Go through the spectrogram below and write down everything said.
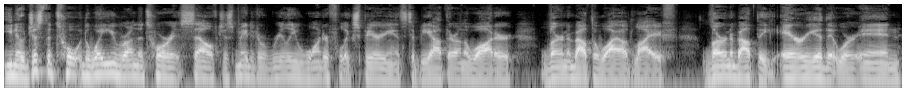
you know just the tour, the way you run the tour itself, just made it a really wonderful experience to be out there on the water, learn about the wildlife, learn about the area that we're in,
